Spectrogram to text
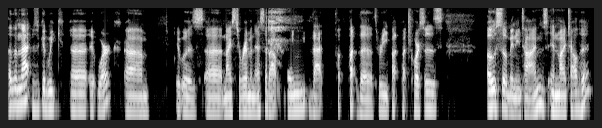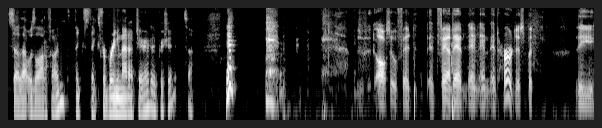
Other than that, it was a good week uh, at work. Um, it was uh, nice to reminisce about that put, put, the three putt putt courses oh so many times in my childhood. So that was a lot of fun. Thanks, thanks for bringing that up, Jared. I appreciate it. So yeah, Also, fed had found out and, and had heard this, but the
